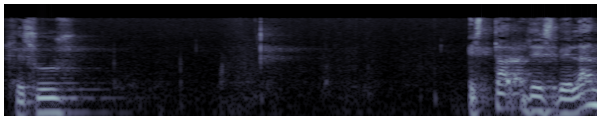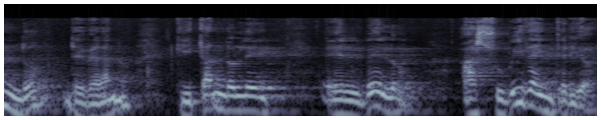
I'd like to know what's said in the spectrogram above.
Jesús está desvelando, desvelando, quitándole el velo a su vida interior.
